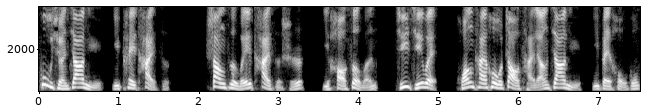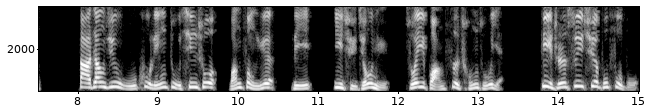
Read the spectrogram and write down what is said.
故选家女以配太子，上自为太子时，以好色文，及即位。皇太后赵采良家女以备后宫。大将军武库陵杜钦说王凤曰：“礼一娶九女，所以广嗣重族也。帝职虽缺不复补，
